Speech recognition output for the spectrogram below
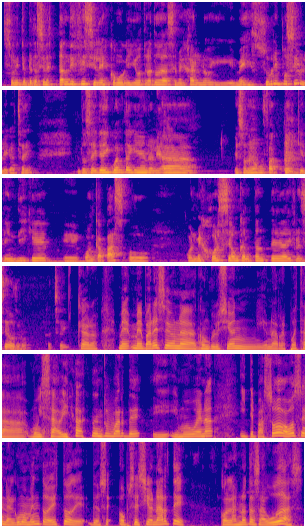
son interpretaciones tan difíciles como que yo trato de asemejarlo y me es súper imposible, ¿cachai? Entonces ahí te das cuenta que en realidad eso no es un factor que te indique eh, cuán capaz o cuán mejor sea un cantante a diferencia de otro, ¿cachai? Claro, me, me parece una conclusión y una respuesta muy sabia en tu parte y, y muy buena. ¿Y te pasó a vos en algún momento esto de, de obse- obsesionarte con las notas agudas?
